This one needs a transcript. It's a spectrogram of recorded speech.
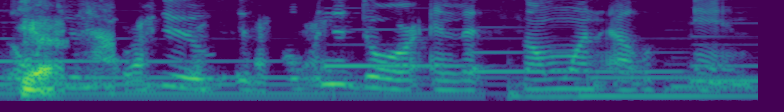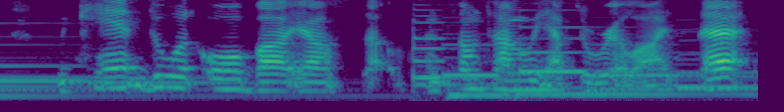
So yeah. what you have to do is open the door and let someone else in. We can't do it all by ourselves. And sometimes we have to realize that.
